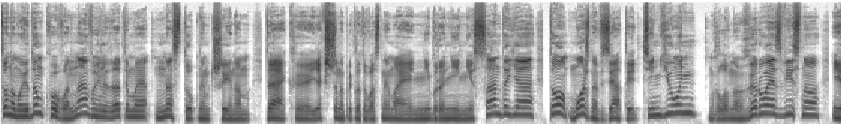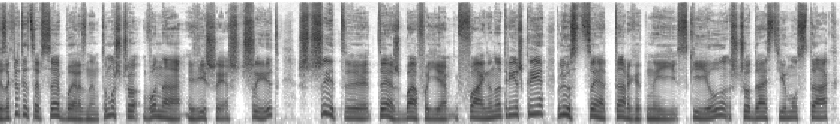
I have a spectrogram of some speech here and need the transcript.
то, на мою думку, вона виглядатиме наступним чином. Так, е, якщо, наприклад, у вас немає ні броні, ні сандея, то можна взяти Тіньюнь, головного героя, звісно, і закрити це все березнем, тому що вона вішає щит. Щит е, теж бафає Файнона трішки, плюс це таргетний скіл, що дасть йому стак.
